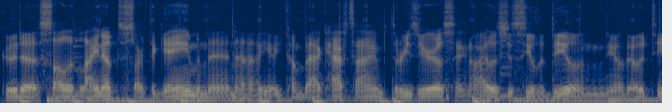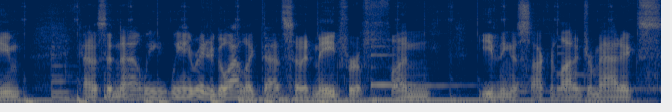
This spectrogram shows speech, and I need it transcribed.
good uh, solid lineup to start the game, and then uh, you know you come back halftime 3-0, saying, all right, let's just seal the deal, and you know the other team kind of said, "Nah, we we ain't ready to go out like that." So it made for a fun evening of soccer. A lot of dramatics,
